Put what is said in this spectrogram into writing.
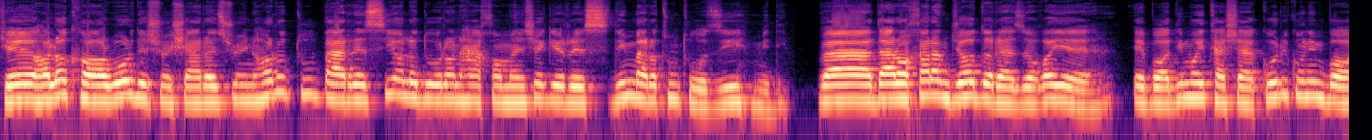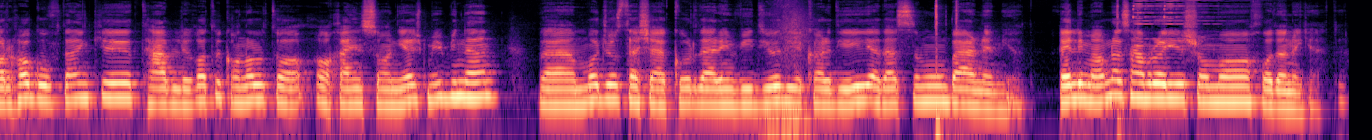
که حالا کاربردش و شرایطش و اینها رو تو بررسی حالا دوران هخامنشی اگه رسیدیم براتون توضیح میدیم. و در آخر هم جا داره از آقای عبادی ما تشکری کنیم. بارها گفتن که تبلیغات کانال رو تا آخرین ثانیهش می‌بینن و ما جز تشکر در این ویدیو دیگه کار دیگه دستمون بر نمیاد. خیلی ممنون از همراهی شما. خدا نگهدار.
